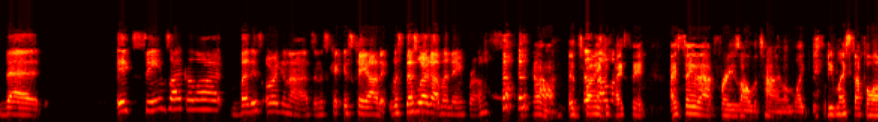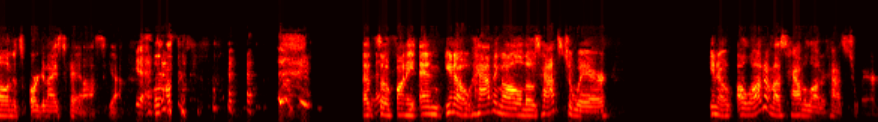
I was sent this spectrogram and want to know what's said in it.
that it seems like a lot, but it's organized and it's it's chaotic. That's where I got my name from. yeah, it's funny because I say I say that phrase all the time. I'm like, just leave my stuff alone. It's organized chaos. Yeah. Yeah. That's so funny. And you know, having all of those hats to wear, you know, a lot of us have a lot of hats to wear.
